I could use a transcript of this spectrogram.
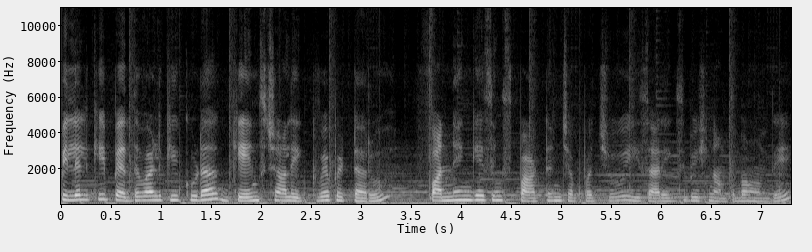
పిల్లలకి పెద్దవాళ్ళకి కూడా గేమ్స్ చాలా ఎక్కువే పెట్టారు. ఫన్ ఎంగేజింగ్ స్పాట్ అని చెప్పొచ్చు. ఈసారి ఎగ్జిబిషన్ అంత బాగుంది.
